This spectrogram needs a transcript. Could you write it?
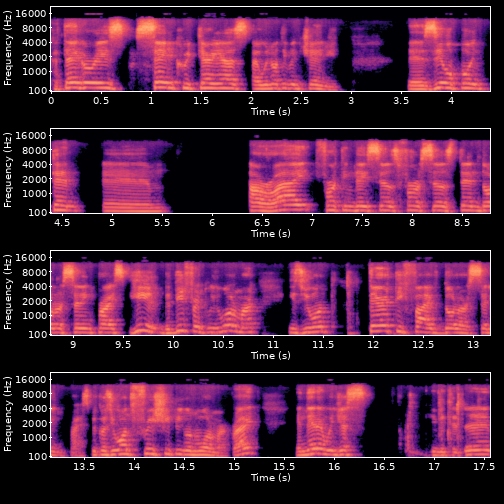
categories, same criterias. I will not even change it. Uh, 0.10 um, ROI, 14 day sales, first sales, $10 selling price. Here, the difference with Walmart is you want $35 selling price because you want free shipping on Walmart, right? And then I will just give it a name.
